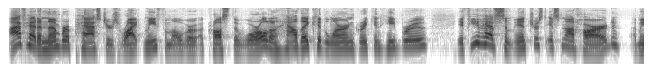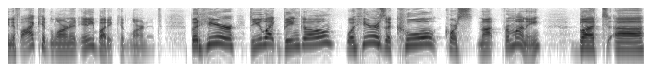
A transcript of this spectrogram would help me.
I've had a number of pastors write me from over across the world on how they could learn Greek and Hebrew. If you have some interest, it's not hard. I mean, if I could learn it, anybody could learn it. But here, do you like bingo? Well, here is a cool, of course, not for money, but uh,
